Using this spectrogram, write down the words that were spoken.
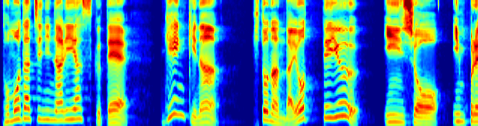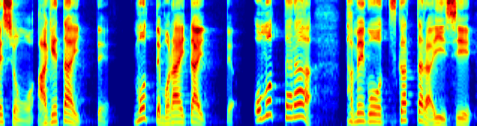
友達になりやすくて元気な人なんだよっていう印象インプレッションを上げたいって持ってもらいたいって思ったらタメ語を使ったらいいし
